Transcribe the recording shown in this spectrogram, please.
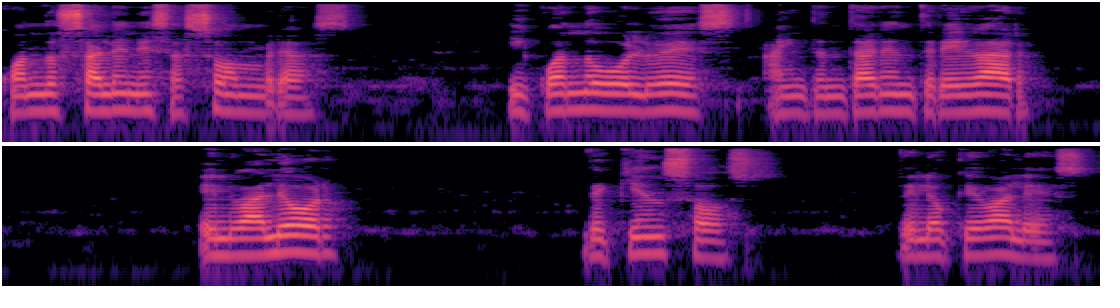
cuando salen esas sombras y cuando volvés a intentar entregar el valor de quién sos, de lo que vales,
